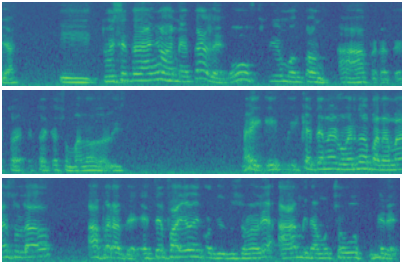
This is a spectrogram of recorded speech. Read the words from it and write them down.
ya. Y tú hiciste daños ambientales. Uf, sí, un montón. Ah, espérate, esto, esto hay que sumarlo a la lista. ¿y, qué tiene el gobierno de Panamá de su lado? Ah, espérate, este fallo de inconstitucionalidad. Ah, mira, mucho gusto. Mire,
